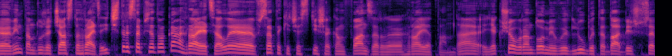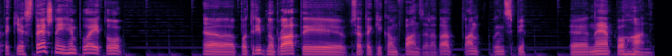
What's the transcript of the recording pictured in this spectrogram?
Е, Він там дуже часто грається. І 452к грається, але все-таки частіше Камфанзер е, грає там. Да? Якщо в рандомі ви любите да, більш все-таки СТ-шний геймплей, то е, потрібно брати все-таки Камфанзера. Да? Танк, в принципі, е, непоганий.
